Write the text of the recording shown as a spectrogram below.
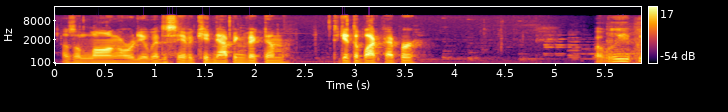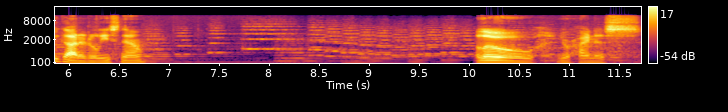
That was a long ordeal. We had to save a kidnapping victim to get the black pepper. But we, we got it at least now. Hello, your highness.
